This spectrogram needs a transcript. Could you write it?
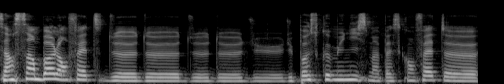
C'est un symbole en fait du, post-communisme parce qu'en fait, euh,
